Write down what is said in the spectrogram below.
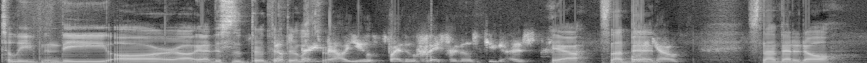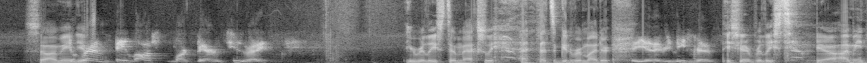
Talib, and the are uh, yeah, this is their their, their great value, by the way, for those two guys. Yeah, it's not Holy bad. cow. It's not bad at all. So I mean, The yeah, Rams, they lost Mark Barron too, right? he released him. Actually, that's a good reminder. Yeah, they released him. They should have released him. Yeah, I mean,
